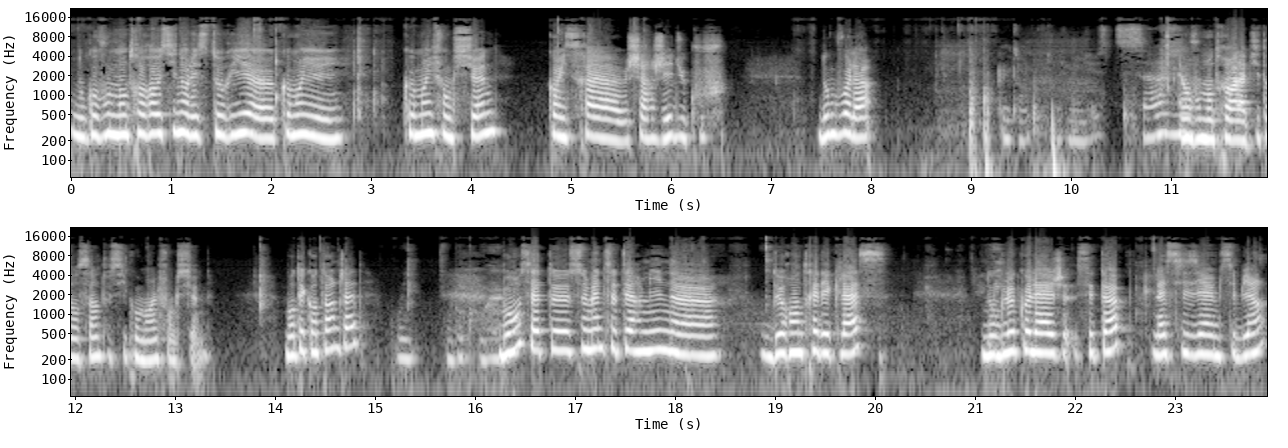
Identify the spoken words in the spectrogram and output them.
Donc on vous montrera aussi dans les stories euh, comment il comment il fonctionne quand il sera euh, chargé du coup. Donc voilà, Attends, je mets juste ça. et on vous montrera la petite enceinte aussi comment elle fonctionne. Bon, t'es contente, Jade? Oui, beaucoup. Bon, cette euh, semaine se termine euh, de rentrée des classes. Donc le collège, c'est top. La sixième, c'est bien.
